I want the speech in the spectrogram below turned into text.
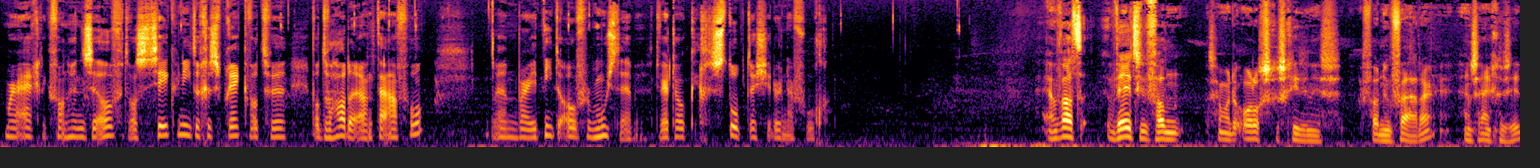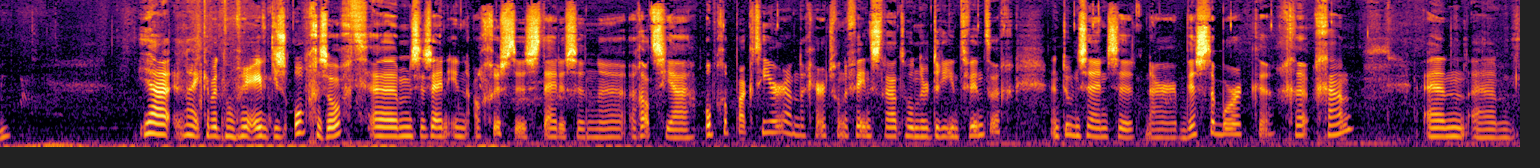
Maar eigenlijk van hunzelf. Het was zeker niet een gesprek wat we, wat we hadden aan tafel. En waar je het niet over moest hebben. Het werd ook gestopt als je er naar vroeg. En wat weet u van zeg maar, de oorlogsgeschiedenis van uw vader en zijn gezin? Ja, nou, ik heb het nog weer eventjes opgezocht. Um, ze zijn in augustus tijdens een uh, razzia opgepakt hier aan de Gert van de Veenstraat 123. En toen zijn ze naar Westerbork uh, gegaan. En um,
